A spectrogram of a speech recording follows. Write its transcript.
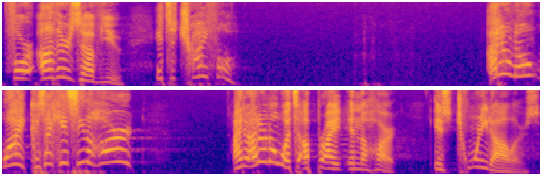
For others of you, it's a trifle. I don't know. Why? Because I can't see the heart. I, I don't know what's upright in the heart. Is $20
